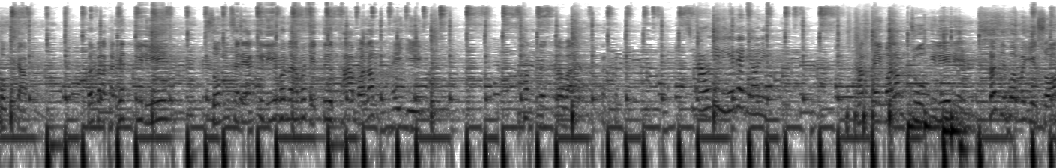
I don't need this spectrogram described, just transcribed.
สมกับพิ่นวากันเทศดอีหลีสมแสดงอีหลีพิ่นวาพิ่นสิตตื่นท่าหมอลำให้อีกทัดหนึ่งแล้ววะสิเอาอีหลีได้เดียวนี่ทันให้หมอลำจูบอีหลีนี่แล้วจะเพิ่มมาอีกสอง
